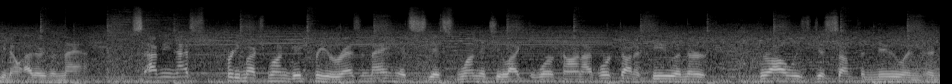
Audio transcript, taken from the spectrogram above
you know, other than that. I mean, that's pretty much one good for your resume. It's, it's one that you like to work on. I've worked on a few, and they're, they're always just something new, and, and,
